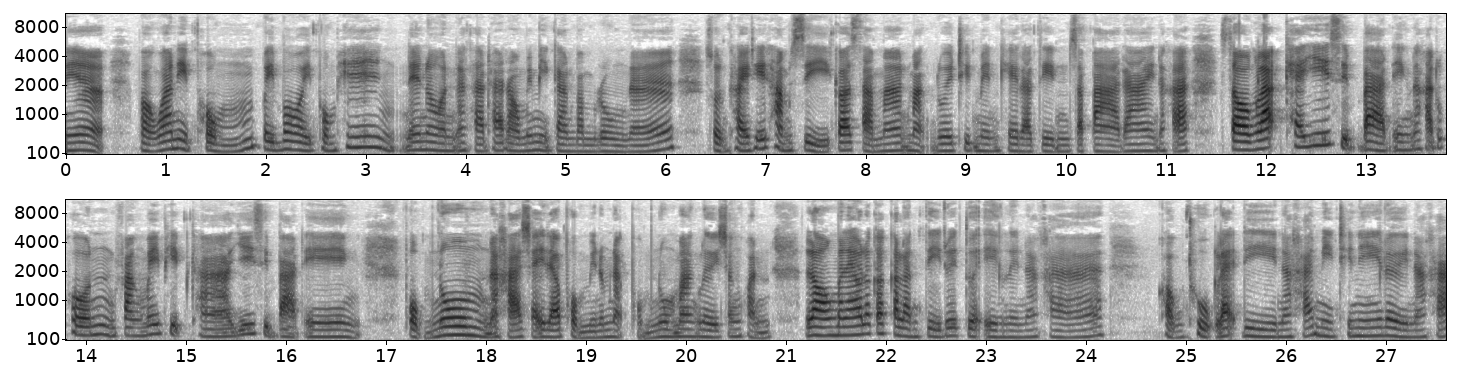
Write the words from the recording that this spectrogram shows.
เนี่ยบอกว่านี่ผมไปบ่อย ผมแห้งแน่นอนนะคะ ถ้าเราไม่มีการบำรุงนะ ส่วนใครที่ทำสีก็สามารถหมักด้วยทรีทเมนต์เคราตินสปาได้นะคะซองละแค่ 20 บาทเองนะคะ ทุกคนฟังไม่ผิดค่ะ 20 บาทเอง ผมนุ่มนะคะ ใช้แล้วผมมีน้ำหนักผมนุ่มมากเลย ช่างขวัญลองมาแล้วแล้วก็การันตีด้วยตัวเองเลยนะคะ ของถูกและดีนะคะ มีที่นี่เลยนะคะ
